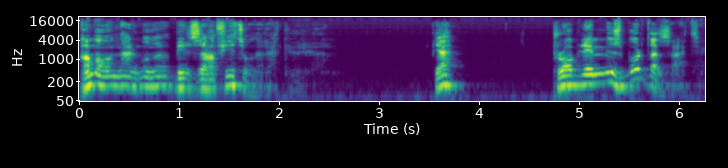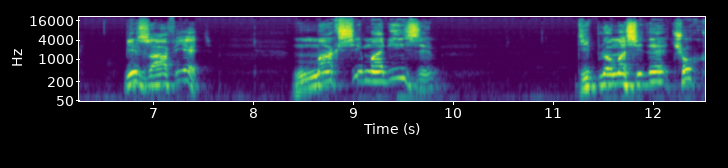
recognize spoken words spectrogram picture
Ama onlar bunu bir zafiyet olarak görüyor. Ya problemimiz burada zaten. Bir zafiyet. Maksimalizm diplomaside çok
